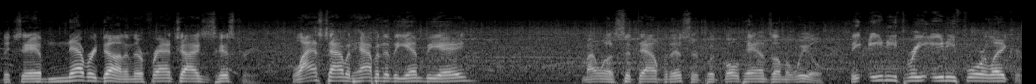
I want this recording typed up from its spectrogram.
which they have never done in their franchise's history. Last time it happened in the NBA, might want to sit down for this or put both hands on the wheel. The 83 84 Lakers.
